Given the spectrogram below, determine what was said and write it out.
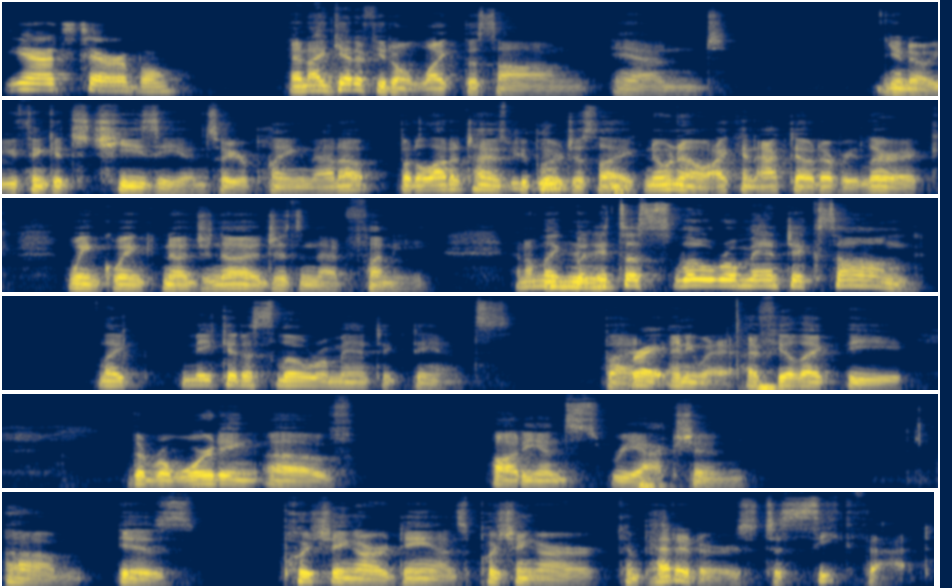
Yeah, it's terrible. And I get if you don't like the song and, you know, you think it's cheesy and so you're playing that up. But a lot of times people Mhm. are just like, no, no, I can act out every lyric. Wink, wink, nudge, nudge. Isn't that funny? And I'm like, but Mhm. it's a slow romantic song. Like, make it a slow romantic dance. But Right. anyway, I feel like the, the rewarding of audience reaction um, is pushing our dance, pushing our competitors to seek that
